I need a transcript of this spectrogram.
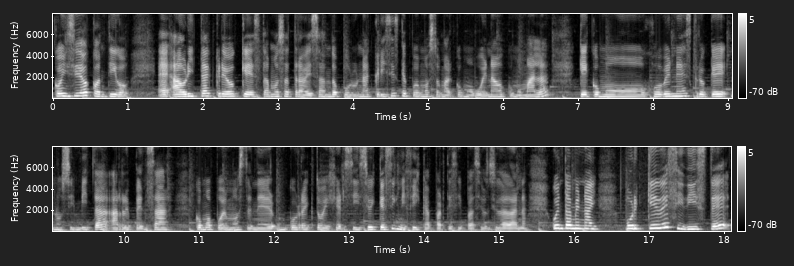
Coincido contigo. Eh, ahorita creo que estamos atravesando por una crisis que podemos tomar como buena o como mala, que como jóvenes creo que nos invita a repensar cómo podemos tener un correcto ejercicio y qué significa participación ciudadana. Cuéntame, Nay, ¿por qué decidiste?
